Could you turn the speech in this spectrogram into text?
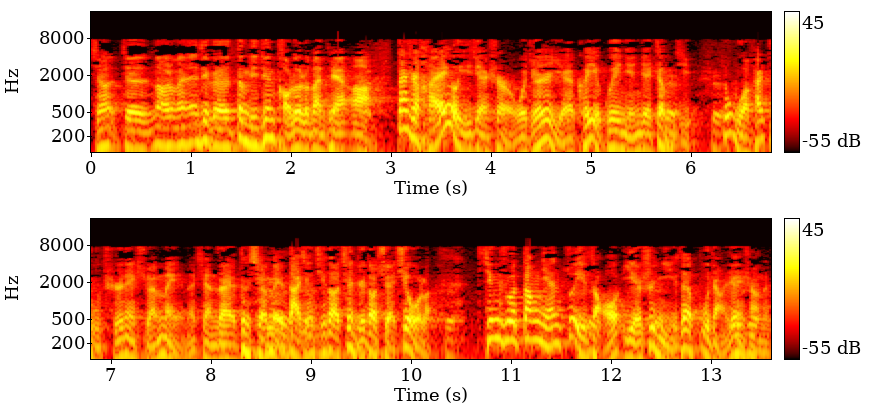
行，这闹了半天，这个邓丽君讨论了半天啊，但是还有一件事儿，我觉得也可以归您这政绩。就我还主持那选美呢，现在都选美大行其道，甚至到选秀了。听说当年最早也是你在部长任上的。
